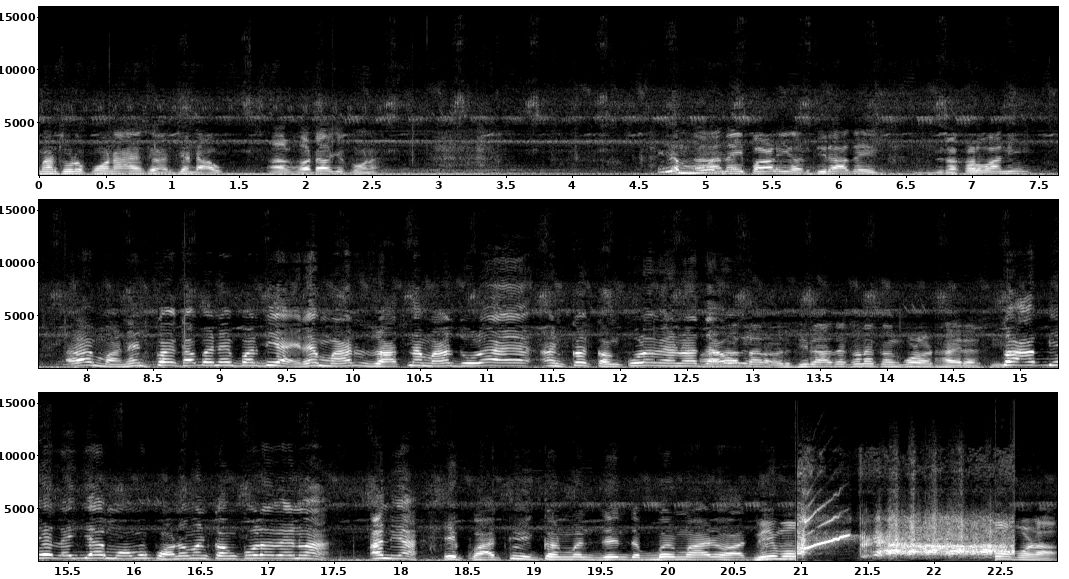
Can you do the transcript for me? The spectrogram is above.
મારો થોડો ફોન આવ્યો છે અર્જન્ટ આવું. હાલ હટાવજે ફોન. એટલે ના નહીં પાડી અડધી રાતે રખડવાની. અરે મને જ કોઈ ખબર નહીં પડતી. અરે માર રાતના માર જોડે આયા અને કોઈ કંકોળા વેણવા જાવ. તાર અડધી રાતે કણે કંકોળા ઠાયરા છે? તો આ બે લઈ જા મોમો ફોનો મને કંકોળા વેણવા. અને આ એક વાટકું એકન મને જઈને જબ્બર માર્યો હાથ. બે મો ભણા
